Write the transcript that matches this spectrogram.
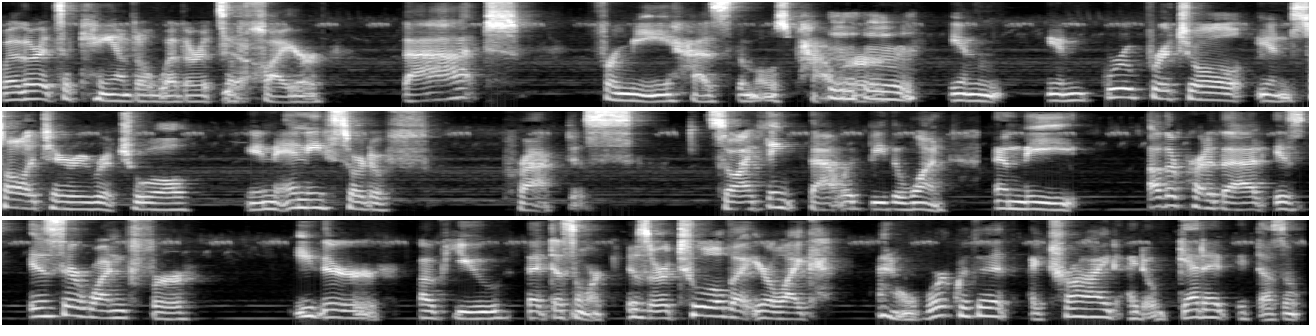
whether it's a candle, whether it's Yeah. a fire, that for me has the most power Mhm. in in group ritual, in solitary ritual, in any sort of practice. So I think that would be the one. And the other part of that is is there one for either of you that doesn't work? Is there a tool that you're like, I don't work with it. I tried. I don't get it. It doesn't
